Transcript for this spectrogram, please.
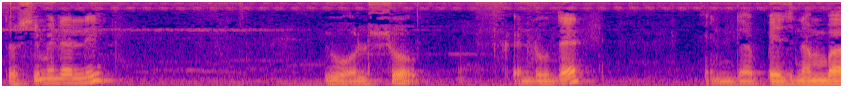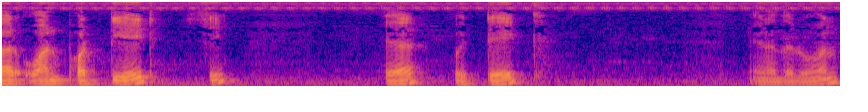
So similarly you also can do that. In the page number 148 see? Here we take another one.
